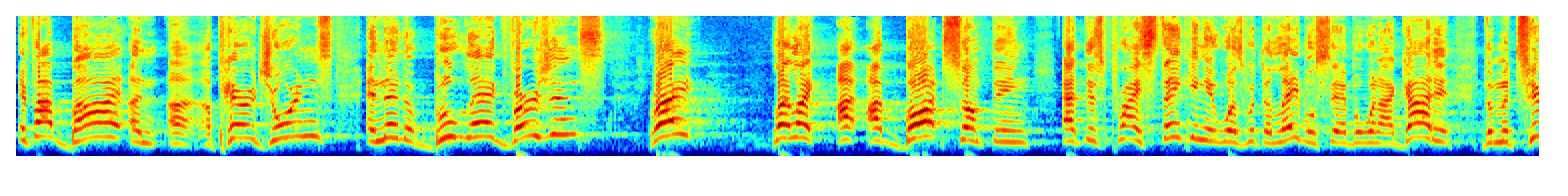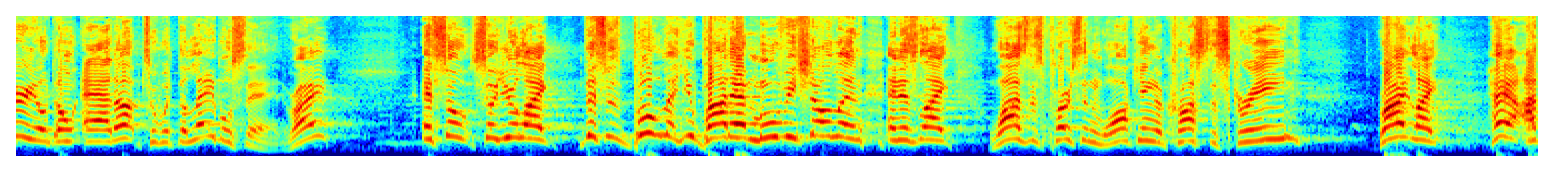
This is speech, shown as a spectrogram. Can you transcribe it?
if I buy a, a, a pair of Jordans and they're the bootleg versions, right? Like, like I, I, bought something at this price thinking it was what the label said, but when I got it, the material don't add up to what the label said, right? And so, so you're like, this is bootleg. You buy that movie show and, and it's like, why is this person walking across the screen? Right? Like, hey, I,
